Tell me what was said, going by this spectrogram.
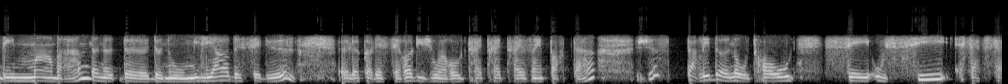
des membranes de, de, de nos milliards de cellules, le cholestérol, il joue un rôle très, très, très important. Juste parler d'un autre rôle, c'est aussi, ça, ça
